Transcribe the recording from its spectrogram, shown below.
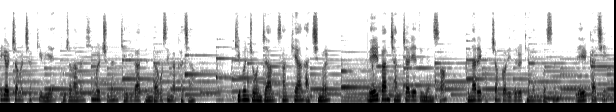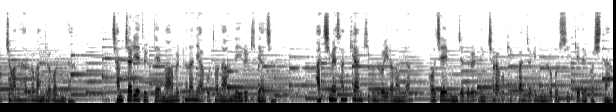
해결점을 찾기 위해 도전하는 힘을 주는 계기가 된다고 생각하자. 기분 좋은 잠, 상쾌한 아침을 매일 밤 잠자리에 들면서 그날의 걱정거리들을 되뇌는 것은 내일까지 걱정하는 하루로 만들어 버린다. 잠자리에 들 때 마음을 편안히 하고 더 나은 내일을 기대하자. 아침에 상쾌한 기분으로 일어나면 어제의 문제들을 냉철하고 객관적인 눈으로 볼 수 있게 될 것이다.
